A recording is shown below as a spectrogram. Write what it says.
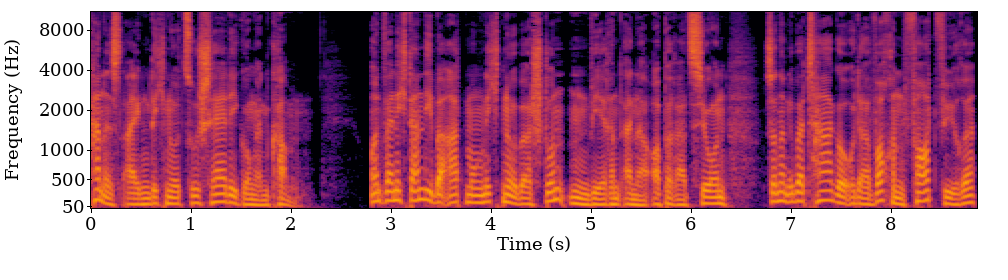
kann es eigentlich nur zu Schädigungen kommen. Und wenn ich dann die Beatmung nicht nur über Stunden während einer Operation, sondern über Tage oder Wochen fortführe,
